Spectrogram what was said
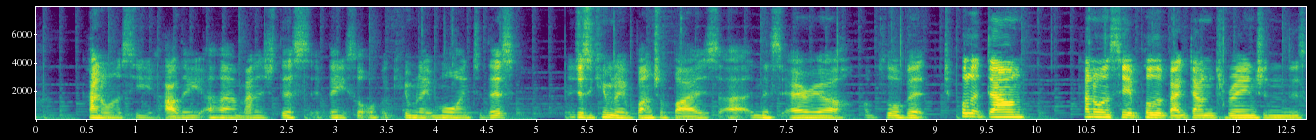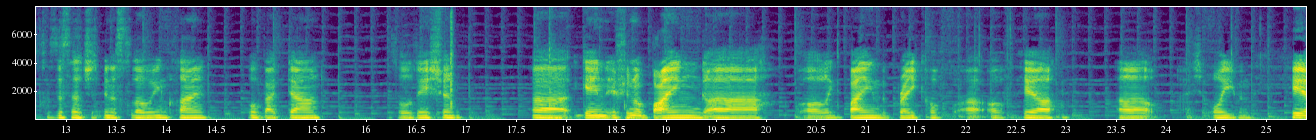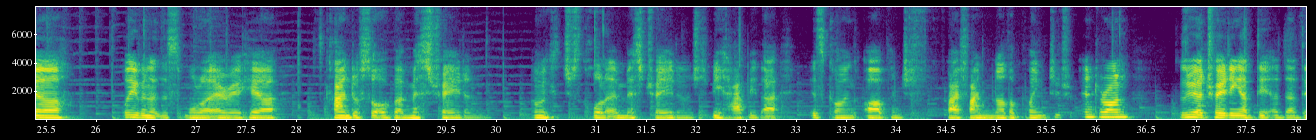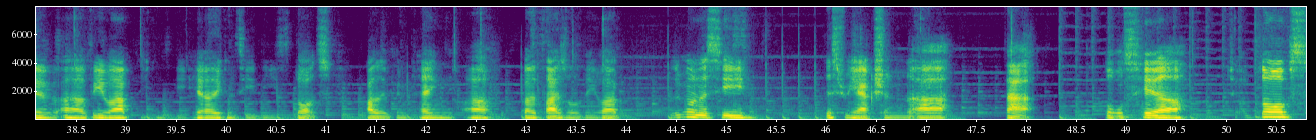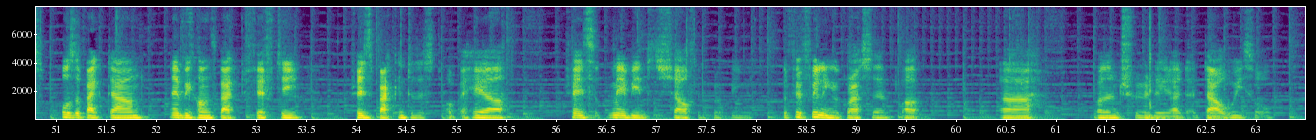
Kind of want to see how they uh, manage this. If they sort of accumulate more into this, they just accumulate a bunch of buys uh, in this area, absorb it to pull it down. Kind of want to see it pull it back down into range, and this because this has just been a slow incline, pull back down, consolidation uh, again, if you're not buying uh, or like buying the break of uh, of here, uh, or even here, or even at this smaller area here, it's kind of sort of a mistrade, and, and we could just call it a mistrade and just be happy that it's going up and just try find another point to enter on. Because we are trading at the at the uh, VWAP. You can see here, you can see these dots how they've been playing uh, both sides of the VWAP. Because we want to see this reaction. Uh, that falls here, absorbs, pulls it back down, maybe comes back to 50, trades back into this top here, trades maybe into the shelf if we're, being, if we're feeling aggressive, but uh, well and truly, I, I doubt we sort of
